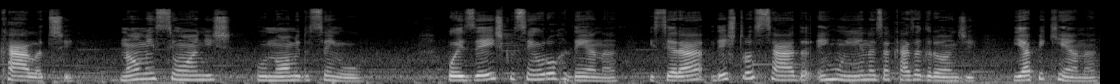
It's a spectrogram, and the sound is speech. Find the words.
Cala-te, não menciones o nome do Senhor. Pois eis que o Senhor ordena, e será destroçada em ruínas a casa grande e a pequena,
